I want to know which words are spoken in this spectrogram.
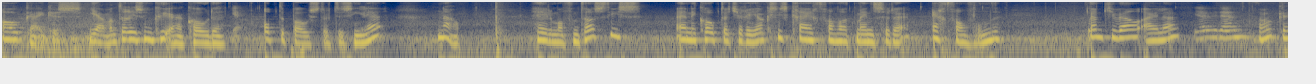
Oh, kijk eens. Ja, want er is een QR-code op de poster te zien, hè? Nou, helemaal fantastisch. En ik hoop dat je reacties krijgt van wat mensen er echt van vonden. Dankjewel, Ayla. Jij bedankt. Oké.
